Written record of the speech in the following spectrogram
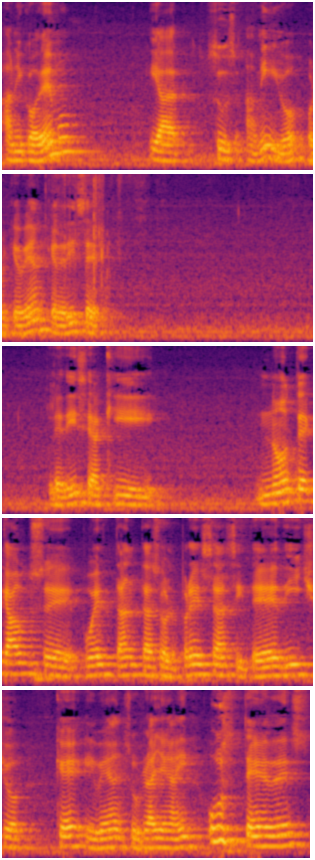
a Nicodemo y a sus amigos, porque vean que le dice, le dice aquí, no te cause pues tanta sorpresa si te he dicho que, y vean, subrayen ahí, ustedes,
